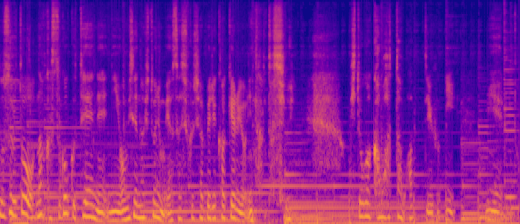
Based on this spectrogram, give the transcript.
そうするとなんかすごく丁寧にお店の人にも優しく喋りかけるようになったし 人が変わったわっていう風に見えると。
